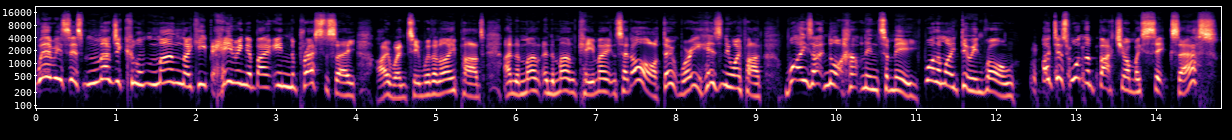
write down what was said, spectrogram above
Where is this magical man I keep hearing about in the press to say, I went in with an iPad and the man and the man came out and said, Oh, don't worry, here's a new iPad. Why is that not happening to me? What am I doing wrong? I just want the battery on my 6S.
